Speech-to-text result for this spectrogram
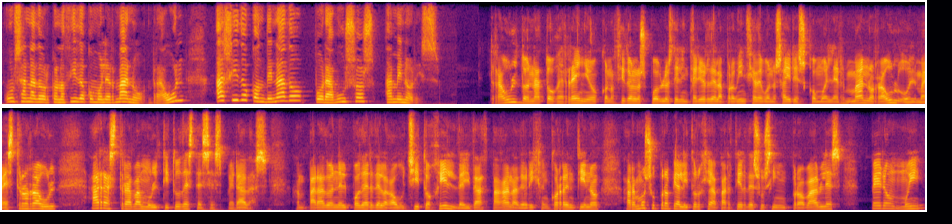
un sanador conocido como el hermano Raúl ha sido condenado por abusos a menores. Raúl Donato Guerreño, conocido en los pueblos del interior de la provincia de Buenos Aires como el hermano Raúl o el maestro Raúl, arrastraba multitudes desesperadas. Amparado en el poder del gauchito Gil, deidad pagana de origen correntino, armó su propia liturgia a partir de sus improbables pero muy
